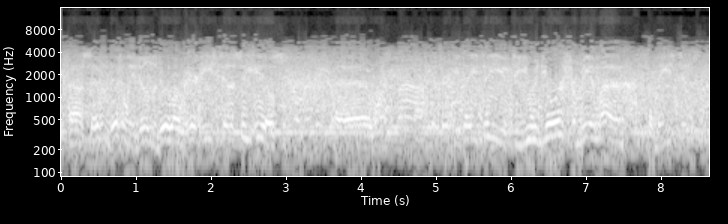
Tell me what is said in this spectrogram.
35-7, definitely doing the deal over here in East Tennessee Hills. Uh, one mile, 30-day to you and yours, from me and mine, from the East Tennessee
